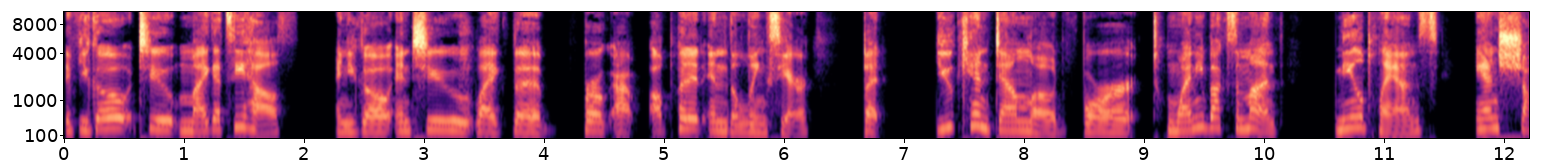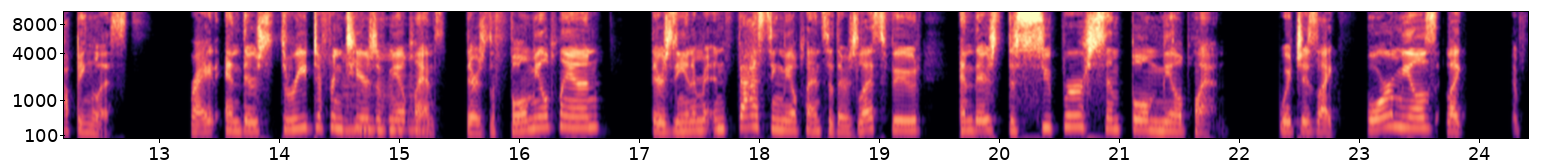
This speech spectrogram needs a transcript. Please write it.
if you go to My Gutsy Health and you go into like the pro, I'll put it in the links here, but you can download for 20 bucks a month meal plans and shopping lists, right? And there's three different tiers mm-hmm. of meal mm. plans. There's the full meal plan, there's the intermittent fasting meal plan, so there's less food, and there's the super simple meal plan, which is like four meals, like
